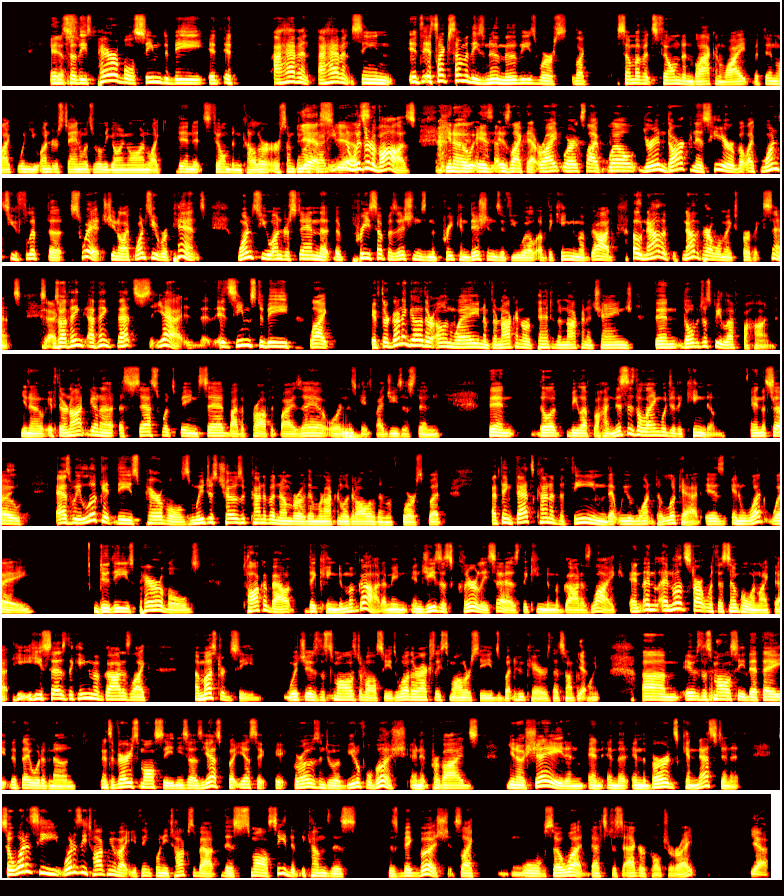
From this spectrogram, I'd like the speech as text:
And yes. so these parables seem to be it, it I haven't I haven't seen it's it's like some of these new movies where like some of it's filmed in black and white, but then like when you understand what's really going on, like then it's filmed in color or something yes, like that. Even yes. the Wizard of Oz, you know, is is like that, right? Where it's like, well, you're in darkness here, but like once you flip the switch, you know, like once you repent, once you understand the the presuppositions and the preconditions, if you will, of the kingdom of God, oh, now the now the parable makes perfect sense. Exactly. So I think I think that's yeah, it seems to be like if they're going to go their own way and if they're not going to repent and they're not going to change, then they'll just be left behind. You know, if they're not going to assess what's being said by the prophet, by Isaiah, or in this case by Jesus, then then they'll be left behind. This is the language of the kingdom. And That's so right. as we look at these parables, and we just chose a kind of a number of them, we're not going to look at all of them, of course, but I think that's kind of the theme that we would want to look at is in what way do these parables talk about the kingdom of God. I mean, and Jesus clearly says the kingdom of God is like, and and, and let's start with a simple one like that. He he says the kingdom of God is like a mustard seed, which is the mm-hmm. smallest of all seeds. Well, they're actually smaller seeds, but who cares? That's not the point. Um, it was the smallest seed that they that they would have known. It's a very small seed, and he says, yes, but yes, it, it grows into a beautiful bush, and it provides you know shade, and and and the and the birds can nest in it. So what is he what is he talking about you think when he talks about this small seed that becomes this this big bush? It's like well so what? That's just agriculture, right? Yeah.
